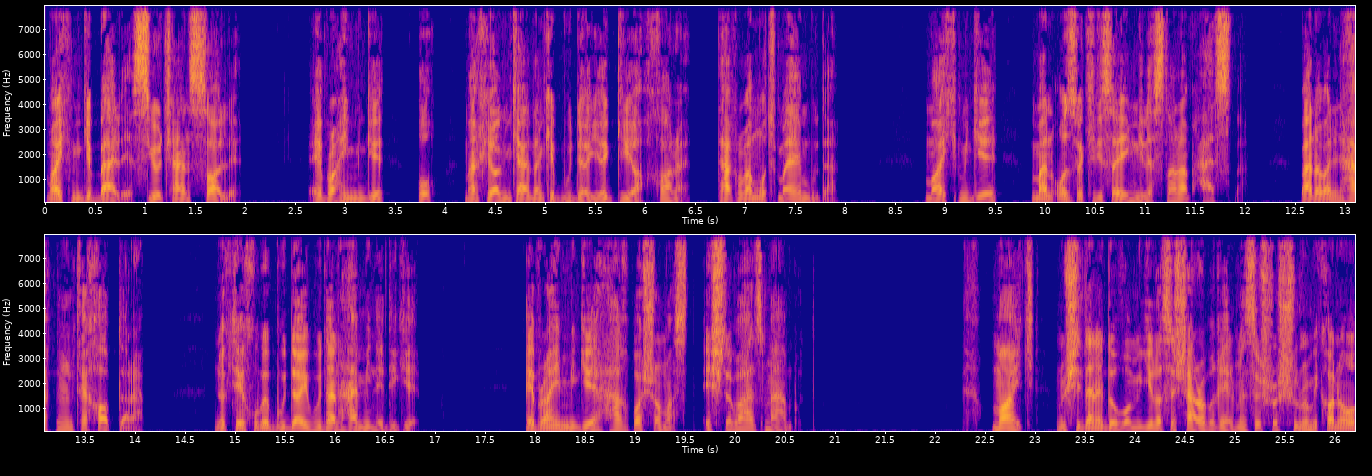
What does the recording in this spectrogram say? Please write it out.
مایک میگه بله سی و چند ساله. ابراهیم میگه اوه من خیال می‌کردم که بودایی گیاه خارن تقریبا مطمئن بودم. مایک میگه من عضو کلیسای انگلستانم هستم. بنابراین حق انتخاب دارم. نکته خوب بودایی بودن همینه دیگه. ابراهیم میگه حق با شماست. اشتباه از من بود. مایک نوشیدن دومی گیلاس شراب قرمزش رو شروع می‌کنه و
